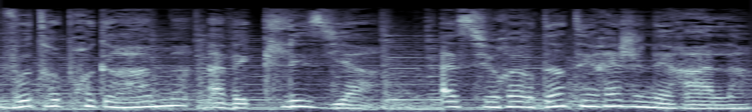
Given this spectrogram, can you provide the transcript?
Votre programme avec Lesia, assureur d'intérêt général.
